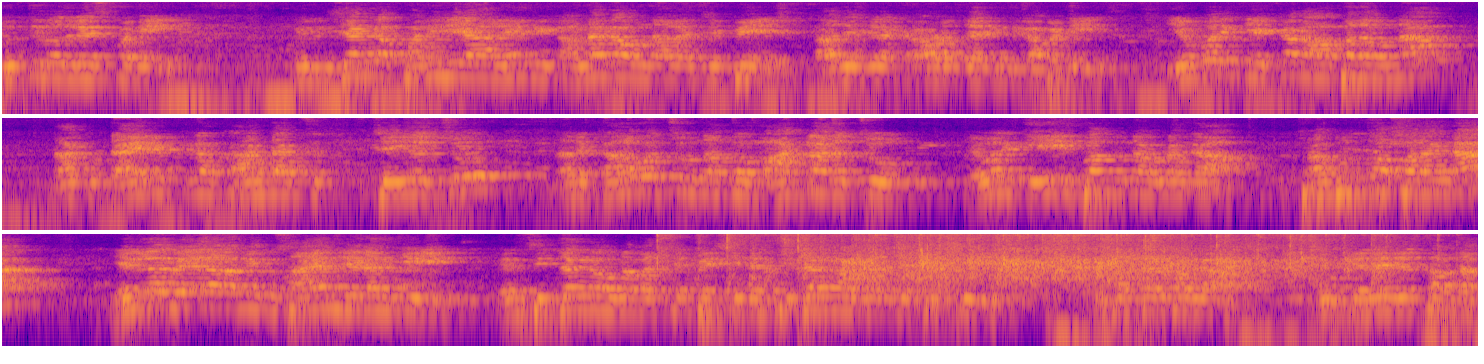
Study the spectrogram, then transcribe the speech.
వృత్తి వదిలేసుకొని మీరు నిజంగా పని చేయాలి మీకు అండగా ఉండాలని చెప్పి రాజకీయాలకు రావడం జరిగింది కాబట్టి ఎవరికి ఎక్కడ ఆపద ఉన్నా నాకు డైరెక్ట్గా కాంటాక్ట్ చేయొచ్చు నన్ను కలవచ్చు నాతో మాట్లాడొచ్చు. ఎవరికి ఏ ఇబ్బంది ఉన్నా కూడా ప్రభుత్వ పరంగా ఎల్ల వేళ మీకు సాయం చేయడానికి మేము సిద్ధంగా ఉన్నామని చెప్పేసి నేను సిద్ధంగా ఉన్నామని చెప్పేసి ఈ సందర్భంగా మీకు తెలియజేస్తా ఉన్నా.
